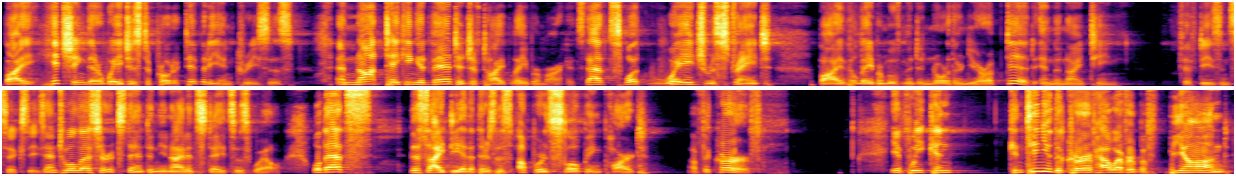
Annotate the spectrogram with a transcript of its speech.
by hitching their wages to productivity increases and not taking advantage of tight labor markets. That's what wage restraint by the labor movement in Northern Europe did in the 1950s and 60s, and to a lesser extent in the United States as well. Well, that's this idea that there's this upward sloping part of the curve. If we can Continue the curve, however, beyond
